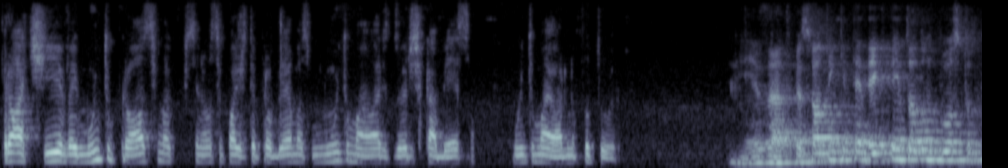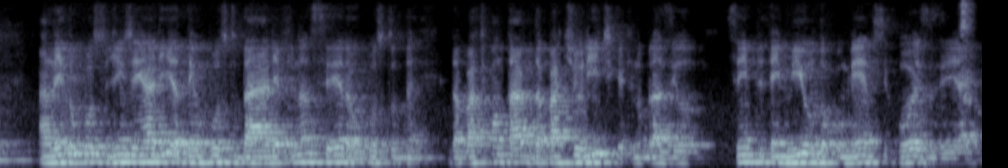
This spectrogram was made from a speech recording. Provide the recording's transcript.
proativa e muito próxima, senão você pode ter problemas muito maiores, dores de cabeça muito maior no futuro. Exato. O pessoal tem que entender que tem todo um custo, além do custo de engenharia, tem o custo da área financeira, o custo da, da parte contábil, da parte jurídica, que no Brasil sempre tem mil documentos e coisas e é,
